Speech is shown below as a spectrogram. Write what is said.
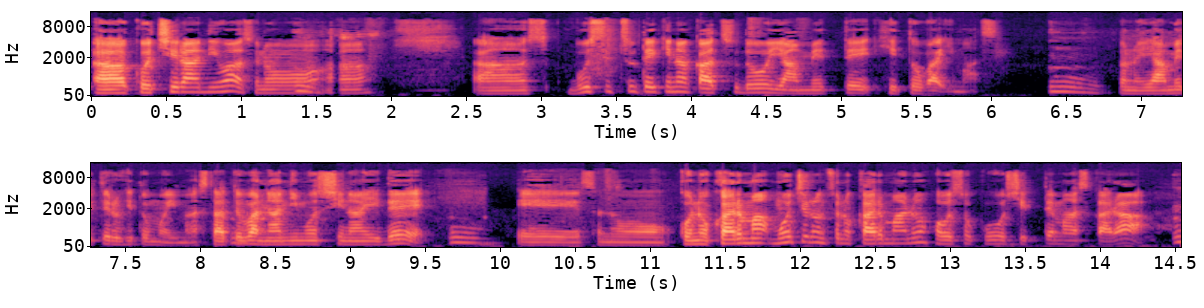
あこちらにはその、うんああ物質的な活動をやめて人がいます。うんそのやめてる人もいます。例えばうん何もしないで、うんえーそのこのカルマ、もちろんそのカルマの法則を知ってますから、う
